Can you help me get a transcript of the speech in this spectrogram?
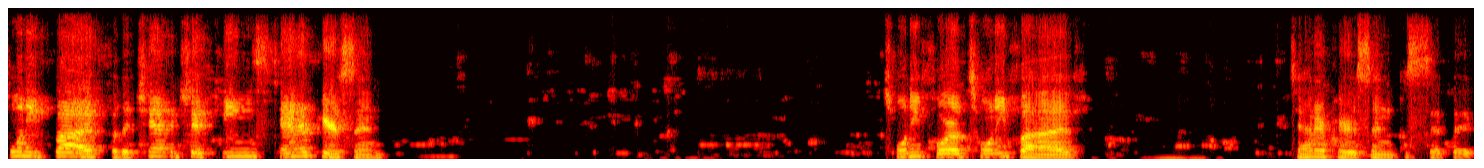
25 for the championship Kings, Tanner Pearson. Twenty-four of twenty-five. Tanner Pearson, Pacific.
